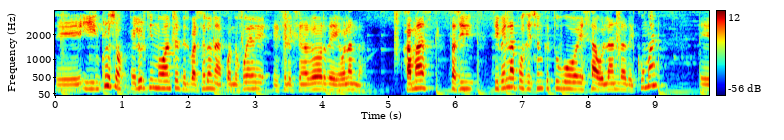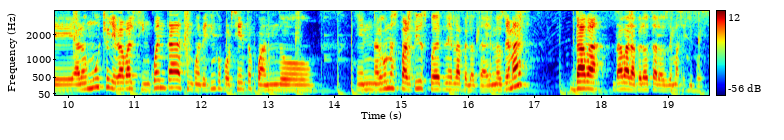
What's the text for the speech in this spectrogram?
eh, e incluso el último antes del Barcelona, cuando fue el seleccionador de Holanda. Jamás, o sea, si, ven la posición que tuvo esa Holanda de Kuman, eh, a lo mucho llegaba al 50-55% cuando en algunos partidos puede tener la pelota. En los demás, daba, daba la pelota a los demás equipos.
